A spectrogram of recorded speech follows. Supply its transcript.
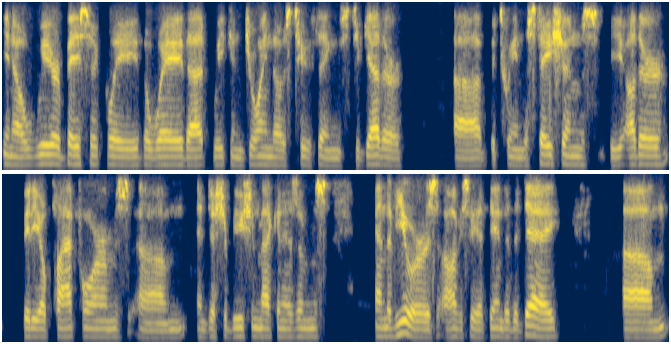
You know, we are basically the way that we can join those two things together uh, between the stations, the other video platforms, um, and distribution mechanisms, and the viewers. Obviously, at the end of the day, um,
